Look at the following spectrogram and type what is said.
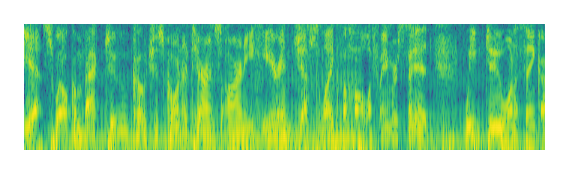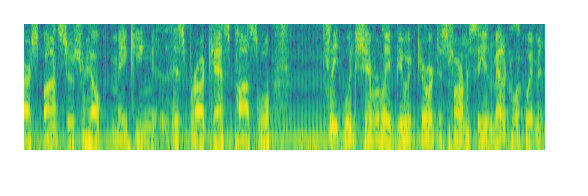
Yes, welcome back to Coach's Corner. Terrence Arney here, and just like the Hall of Famer said, we do want to thank our sponsors for help making this broadcast possible. Fleetwood Chevrolet Buick, George's Pharmacy and Medical Equipment,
